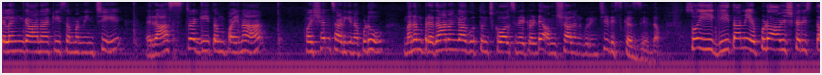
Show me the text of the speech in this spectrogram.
తెలంగాణకి సంబంధించి రాష్ట్ర గీతం పైన క్వశ్చన్స్ అడిగినప్పుడు మనం ప్రధానంగా గుర్తుంచుకోవాల్సినటువంటి అంశాలను గురించి డిస్కస్ చేద్దాం. సో ఈ గీతాన్ని ఎప్పుడు ఆవిష్కరిస్తా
